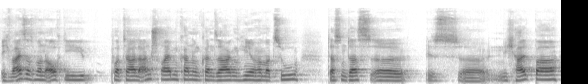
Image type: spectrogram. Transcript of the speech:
Ich weiß, dass man auch die Portale anschreiben kann und kann sagen, hier hör mal zu, das und das äh, ist äh, nicht haltbar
